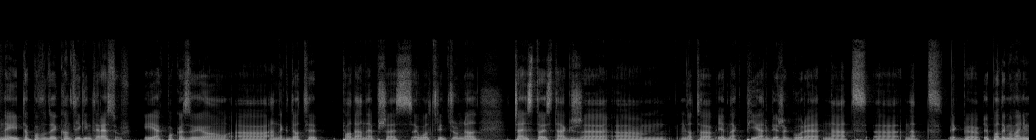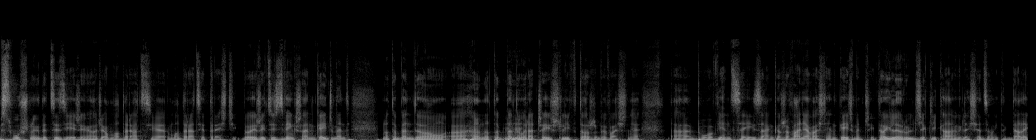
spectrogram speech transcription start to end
No i to powoduje konflikt interesów. I jak pokazują e, anegdoty podane przez Wall Street Journal, często jest tak, że um, no to jednak PR bierze górę nad, uh, nad jakby podejmowaniem słusznych decyzji, jeżeli chodzi o moderację, moderację treści. Bo jeżeli coś zwiększa engagement, no to będą, uh, no to mhm. będą raczej szli w to, żeby właśnie uh, było więcej zaangażowania, właśnie engagement, czyli to ile ludzie klikają, ile siedzą i tak dalej,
